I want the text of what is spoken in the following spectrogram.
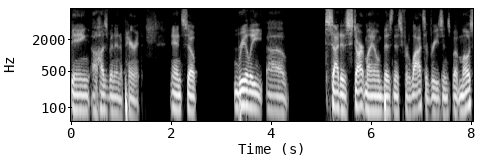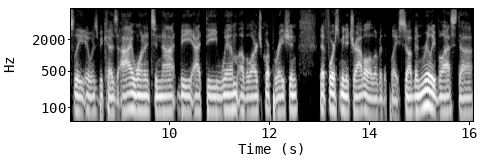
being a husband and a parent. And so really uh, decided to start my own business for lots of reasons, but mostly it was because I wanted to not be at the whim of a large corporation that forced me to travel all over the place. So I've been really blessed, uh,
